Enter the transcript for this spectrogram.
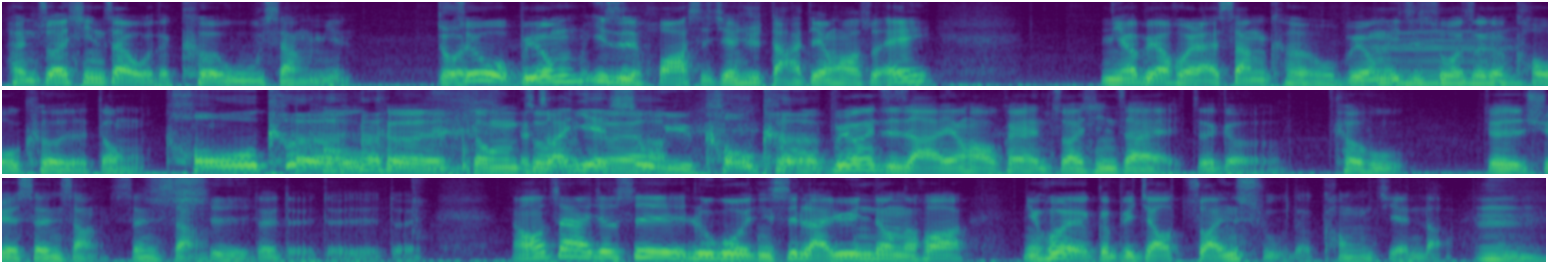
很专心在我的课务上面，对，所以我不用一直花时间去打电话说，哎、你要不要回来上课？我不用一直做这个嗯。抠课的动抠课抠课的动作，专业术语抠我，不用一直打电话，我可以很专心在这个客户就是学生上身上。是。对对对对对。然后再来就是，如果你是来运动的话，你会有一个比较专属的空间的。嗯，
